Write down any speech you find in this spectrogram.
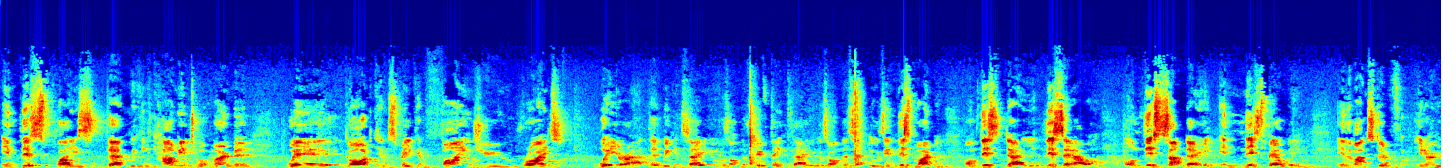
in this place that we can come into a moment where God can speak and find you right where you're at. That we can say it was on the 15th day, it was on this, it was in this moment, on this day, at this hour, on this Sunday, in this building, in amongst of you know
